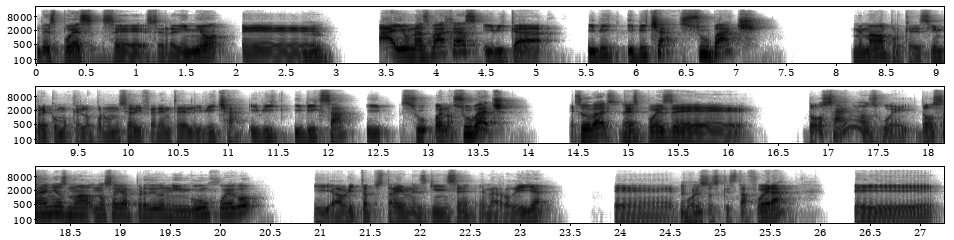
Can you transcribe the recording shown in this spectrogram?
después se, se redimió. eh. Hay unas bajas. Ivi- Ivicha Subach. Me mama porque siempre como que lo pronuncia diferente el Ivicha. Ivi- Ibiza. Y su, bueno, Subach. Subach, Eh, ¿eh? Después de dos años, güey. Dos años no, no se había perdido ningún juego. Y ahorita pues trae un esguince en la rodilla. Eh, por eso es que está fuera. Eh,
